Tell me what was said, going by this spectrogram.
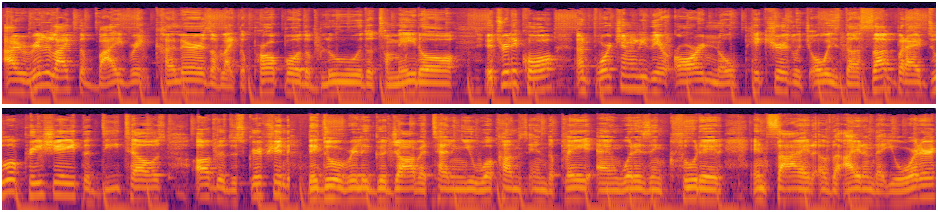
I really like the vibrant colors of like the purple, the blue, the tomato. It's really cool. Unfortunately, there are no pictures, which always does suck, but I do appreciate the details of the description. They do a really good job at telling you what comes in the plate and what is included inside of the item that you order.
